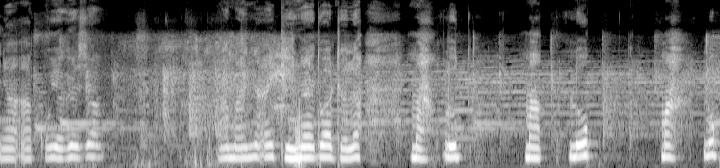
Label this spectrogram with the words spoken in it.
nya aku ya guys ya. Namanya IG nya itu adalah makhluk makhluk makhluk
